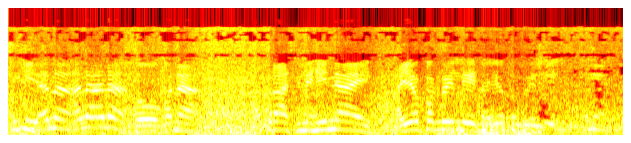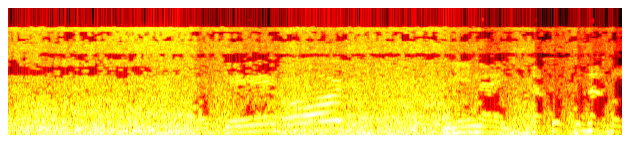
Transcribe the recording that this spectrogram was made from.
Sige, ana, ana, ana. Oo, kana. Atras, hinahinay. Ayaw pag relin, ayaw pag relin. Ana. Okay. Lord. Hinahinay. Takot ko na ba?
